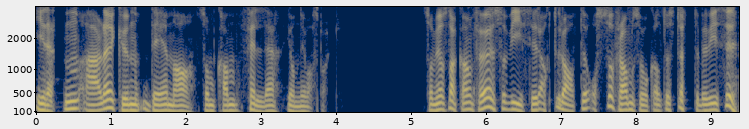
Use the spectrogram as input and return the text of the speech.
I retten er det kun DNA som kan felle Jonny Vassbakk. Som vi har snakka om før, så viser aktoratet også fram såkalte støttebeviser,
